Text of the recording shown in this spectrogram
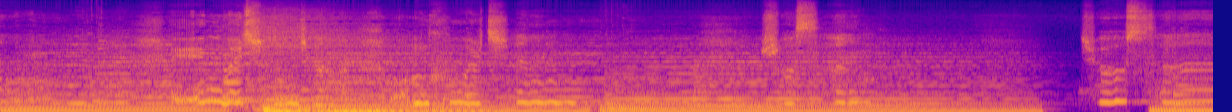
因为成长，我们忽而间说散就散。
